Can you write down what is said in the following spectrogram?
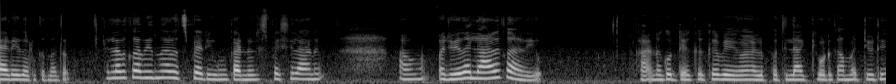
ആഡ് ചെയ്ത് കൊടുക്കുന്നത്. എല്ലാവർക്കും അറിയുന്ന റെസിപ്പി ആയിരിക്കും. കണ്ണൂർ സ്പെഷ്യലാണ് ഒരുവിധം എല്ലാവർക്കും അറിയും. കാരണം കുട്ടികൾക്കൊക്കെ വേഗം എളുപ്പത്തിലാക്കി കൊടുക്കാൻ പറ്റിയൊരു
